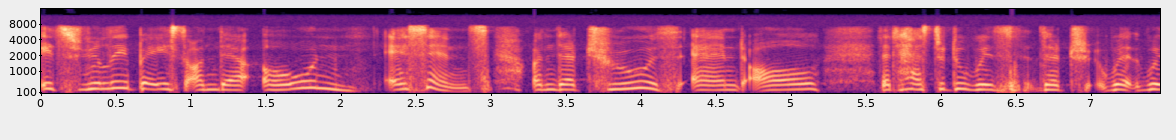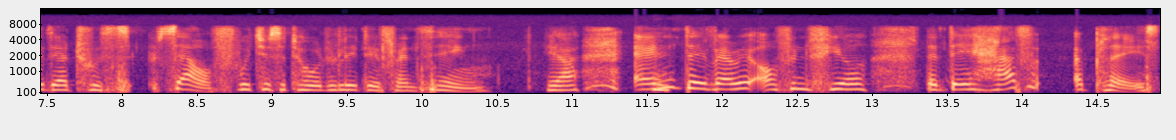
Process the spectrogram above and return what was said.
It's really based on their own essence, on their truth, and all that has to do with their tr- with, with their truth self, which is a totally different thing. Yeah, and mm. they very often feel that they have a place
